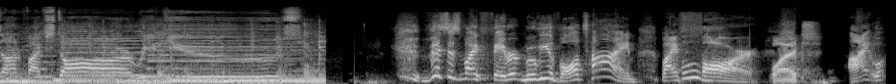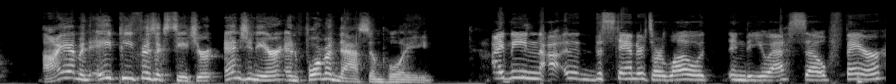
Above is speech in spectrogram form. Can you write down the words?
Amazon five star reviews. This is my favorite movie of all time by far. What? I I am an AP physics teacher, engineer, and former NASA employee. I mean, uh, the standards are low in the U.S., so fair.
